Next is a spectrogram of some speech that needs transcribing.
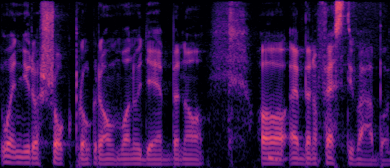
annyira sok program van ugye ebben a, a, ebben a fesztiválban.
